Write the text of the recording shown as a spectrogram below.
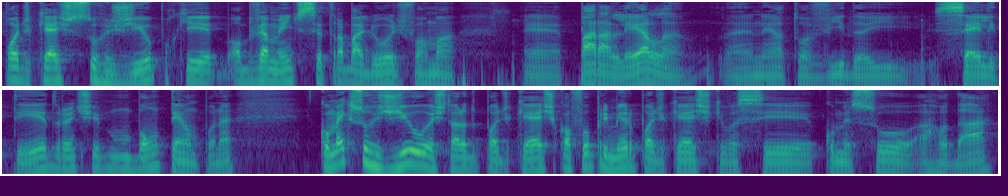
podcast surgiu? Porque, obviamente, você trabalhou de forma é, paralela é, né, à tua vida e CLT durante um bom tempo, né? Como é que surgiu a história do podcast? Qual foi o primeiro podcast que você começou a rodar?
